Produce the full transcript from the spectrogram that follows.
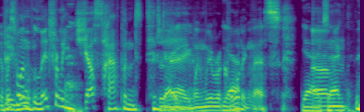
If this we one move- literally just happened today, Today. when we're recording this. yeah, Um, exactly.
